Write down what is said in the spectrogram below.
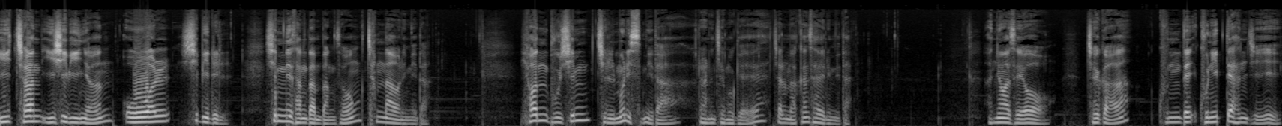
2022년 5월 11일 심리상담 방송 참나원입니다. 현 부심 질문 있습니다. 라는 제목의 짤막한 사연입니다. 안녕하세요. 제가 군대, 군입대한 지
